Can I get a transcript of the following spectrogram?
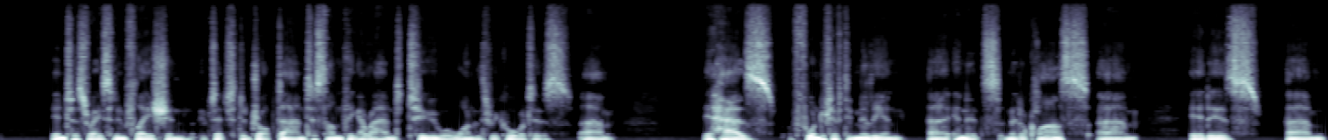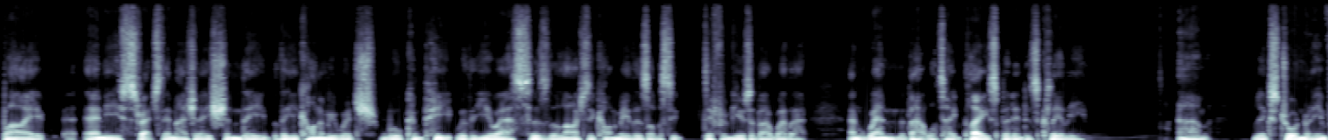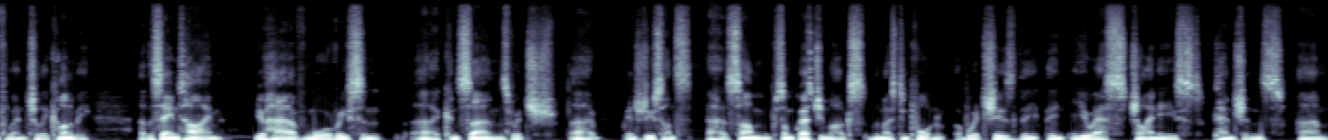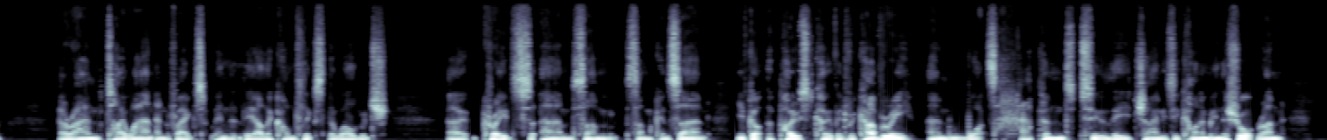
interest rates and inflation expected to drop down to something around two or one and three quarters. Um, it has 450 million uh, in its middle class. Um, it is um, by any stretch of the imagination, the the economy which will compete with the US as the largest economy. There's obviously different views about whether and when that will take place, but it is clearly um, an extraordinarily influential economy. At the same time, you have more recent uh, concerns which uh, introduce on uh, some some question marks. The most important of which is the the U.S. Chinese tensions. Um, around Taiwan and, in fact, in the other conflicts of the world, which uh, creates um, some some concern. You've got the post-COVID recovery and what's happened to the Chinese economy in the short run,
